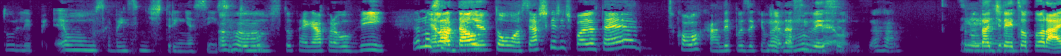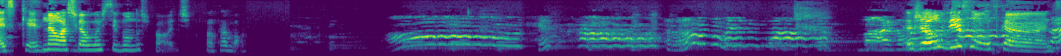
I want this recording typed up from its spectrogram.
Tulip. É uma música bem sinistrinha, assim. Se, Aham. tu, se tu pegar pra ouvir, Eu não ela dá sabia. o tom, assim. Acho que a gente pode até colocar depois aqui um Não, pedacinho vamos ver dela. se, aham. se não É. dá direitos autorais, porque. Não, acho que alguns segundos pode. Então tá bom. Eu já ouvi essa música antes.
